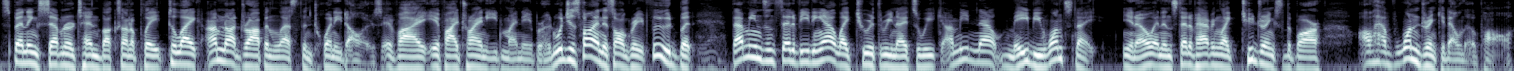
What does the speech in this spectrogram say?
spending 7 or 10 bucks on a plate to like I'm not dropping less than $20 if I if I try and eat in my neighborhood, which is fine. It's all great food, but that means instead of eating out like two or three nights a week, I'm eating out maybe once night, you know, and instead of having like two drinks at the bar, I'll have one drink at El Nopal.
